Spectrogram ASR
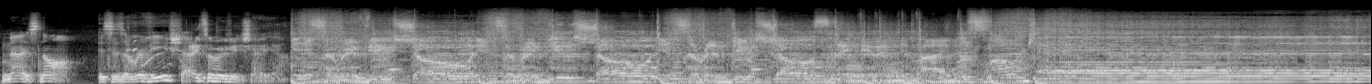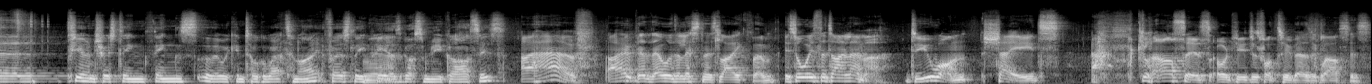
no, it's not. This is a review show. It's a review show, yeah. It's a review show. It's a review show. It's a review show. Stick it in your pipe and smoke it. A few interesting things that we can talk about tonight. Firstly, Peter's got some new glasses. I have. I hope that all the listeners like them. It's always the dilemma. Do you want shades and glasses, or do you just want two pairs of glasses?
